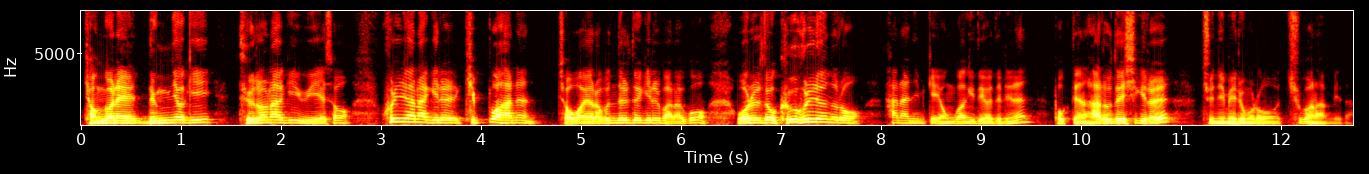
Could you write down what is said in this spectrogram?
경건의 능력이 드러나기 위해서 훈련하기를 기뻐하는 저와 여러분들 되기를 바라고 오늘도 그 훈련으로 하나님께 영광이 되어드리는 복된 하루 되시기를 주님의 이름으로 축원합니다.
